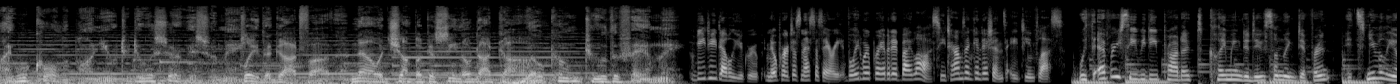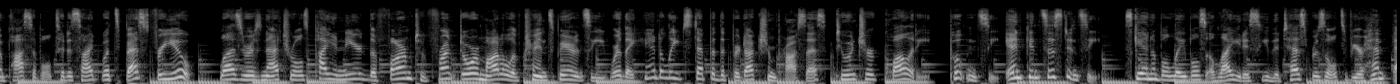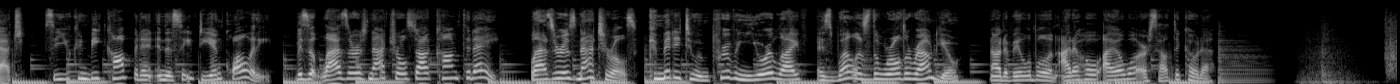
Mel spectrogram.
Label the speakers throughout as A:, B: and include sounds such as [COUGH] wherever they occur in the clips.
A: I will call upon you to do a service for me.
B: Play The Godfather now at ChumbaCasino.com.
A: Welcome to the family.
C: VGW Group. No purchase necessary. Void where prohibited by law. See terms and conditions. 18 plus.
D: With every CBD product claiming to do something different, it's nearly impossible to decide what's best for you. Lazarus Naturals pioneered the farm to front door model of transparency, where they handle each step of the production process to ensure quality, potency, and consistency. Scannable labels allow you to see the test results of your hemp batch, so you can be confident in the safety and quality. Visit LazarusNaturals.com today. Lazarus Naturals, committed to improving your life as well as the world around you. Not available in Idaho, Iowa, or South Dakota.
